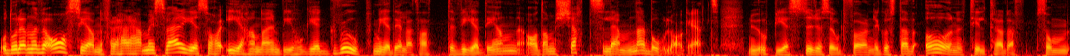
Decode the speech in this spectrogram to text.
Och då lämnar vi Asien för här hemma i Sverige så har e-handlaren BHG Group meddelat att vdn Adam Schatz lämnar bolaget. Nu uppges styrelseordförande Gustav Örn tillträda som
